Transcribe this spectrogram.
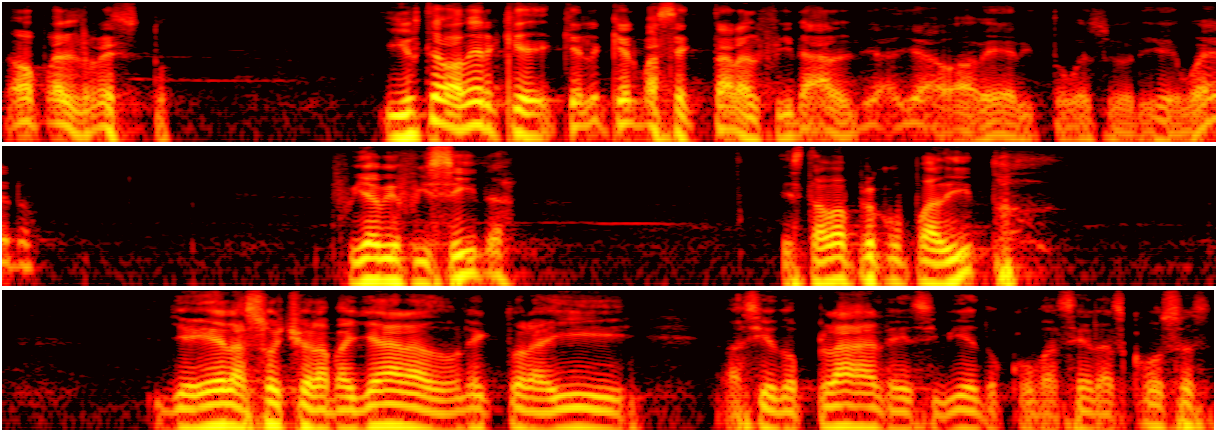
Vamos para el resto. Y usted va a ver que, él, va a aceptar al final, ya, ya va a ver y todo eso. Yo dije, bueno, fui a mi oficina, estaba preocupadito. Llegué a las 8 de la mañana, don Héctor ahí haciendo planes y viendo cómo hacer las cosas.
